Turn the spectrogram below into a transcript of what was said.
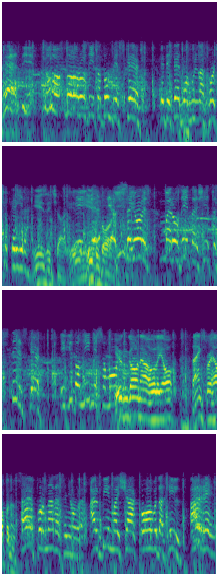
Eh, the- no, no, no, Rosita, don't be scared. Eh, The dead one will not hurt you, querida. Easy, Charlie. Easy, boy. Yes, senores, my Rosita, she's still scared. If you don't need me some more... You can go now, Julio. Thanks for helping us. Ah, por nada, senor. I'll be in my shack over that hill. Arre.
